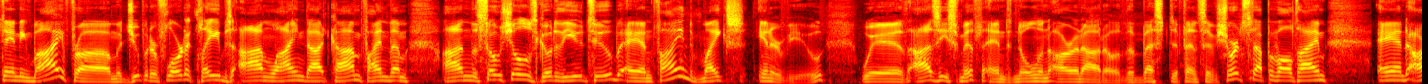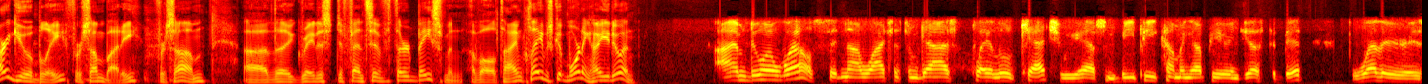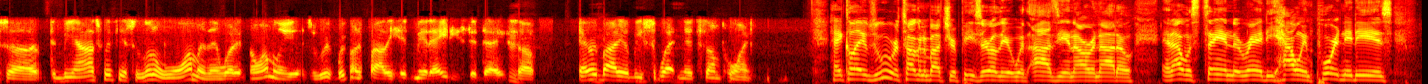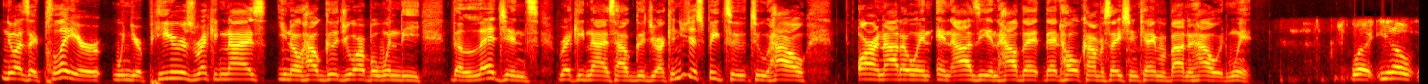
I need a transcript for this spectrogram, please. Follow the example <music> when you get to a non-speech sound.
Standing by from Jupiter, Florida, ClaibsOnline.com. Find them on the socials. Go to the YouTube and find Mike's interview with Ozzie Smith and Nolan Arenado, the best defensive shortstop of all time, and arguably, for somebody, for some, uh, the greatest defensive third baseman of all time. Claibs, good morning. How are you doing? I'm doing well. Sitting out watching some guys play a little catch. We have some BP coming up here in just a bit. Weather is, uh, to be honest with you, it's a little warmer than what it normally is. We're, we're going to probably hit mid 80s today, so everybody will be sweating at some point. Hey, Claibs, we were talking about your piece earlier with Ozzie and Arenado, and I was saying to Randy how important it is, you know, as a player, when your peers recognize, you know, how good you are, but when the the legends recognize how good you are. Can you just speak to to how Arenado and, and Ozzie and how that, that whole conversation came about and how it went? Well, you know,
